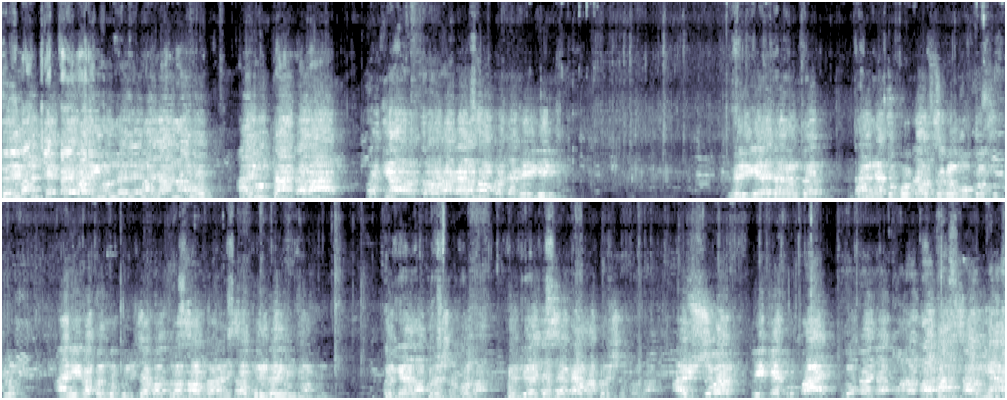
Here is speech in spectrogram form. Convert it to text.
गरिबांचे कैवारी म्हणून लागले माझे अनुभव आणि मग काय करा? फकीर सर्व टाकायला सावकारच्या घरी गेले. घरी गेल्याच्यानंतर धान्याचं पोटावर सगळं मोकळं सुटलं. आणि एका बंद खोलीच्या बाजूला सावकार आणि सावकारीकडे येऊन थांबले. फकीरांना प्रश्न पडला. फकीरांच्या सहकारांना प्रश्न पडला. आयुष्यभर एक एक रुपये लोकांच्या तोंडातला घास काढून घेणार.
